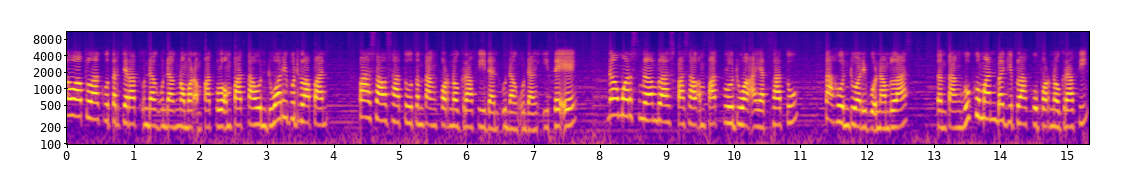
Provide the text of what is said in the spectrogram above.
bahwa pelaku terjerat Undang-Undang Nomor 44 Tahun 2008 Pasal 1 tentang pornografi dan Undang-Undang ITE Nomor 19 Pasal 42 Ayat 1 Tahun 2016 tentang hukuman bagi pelaku pornografi,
